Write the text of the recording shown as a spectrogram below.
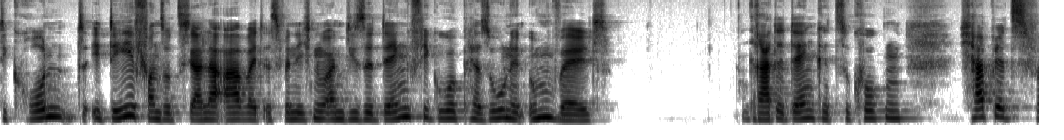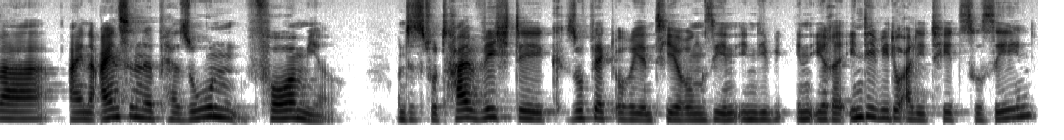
die Grundidee von sozialer Arbeit ist, wenn ich nur an diese Denkfigur Person in Umwelt gerade denke, zu gucken, ich habe jetzt zwar eine einzelne Person vor mir und es ist total wichtig, Subjektorientierung, sie in, in ihrer Individualität zu sehen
